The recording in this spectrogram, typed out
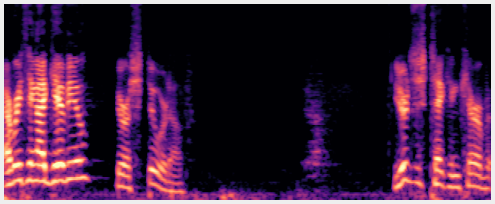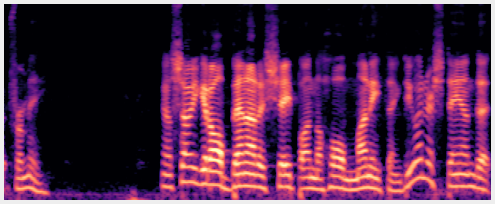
Everything I give you, you're a steward of. You're just taking care of it for me. Now, some of you get all bent out of shape on the whole money thing. Do you understand that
